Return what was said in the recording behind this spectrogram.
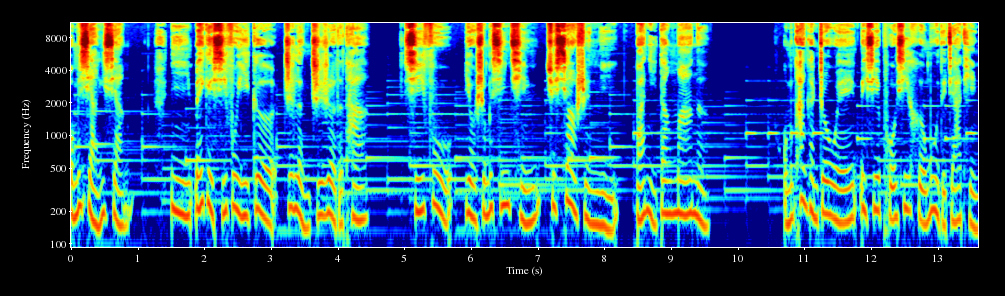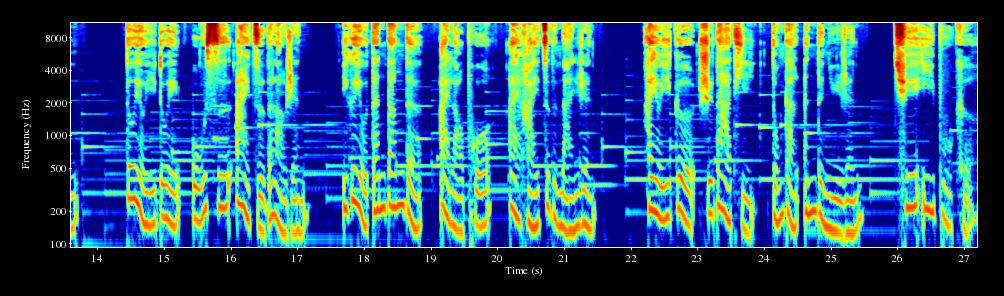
我们想一想，你没给媳妇一个知冷知热的他，媳妇有什么心情去孝顺你，把你当妈呢？我们看看周围那些婆媳和睦的家庭，都有一对无私爱子的老人。一个有担当的爱老婆、爱孩子的男人，还有一个识大体、懂感恩的女人，缺一不可。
